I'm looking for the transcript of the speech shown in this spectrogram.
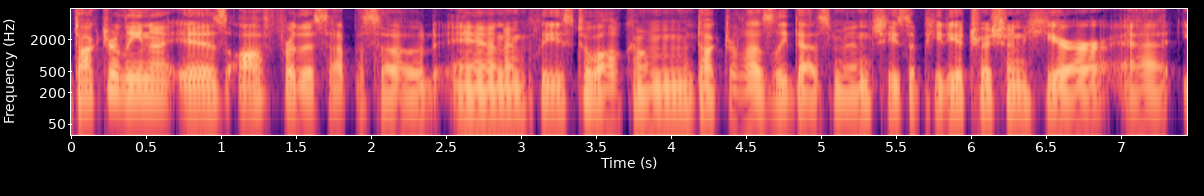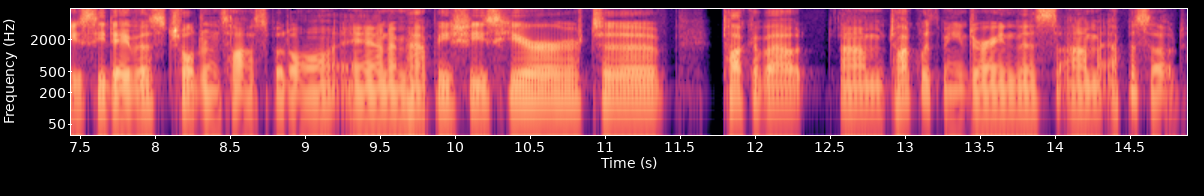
Dr. Lena is off for this episode, and I'm pleased to welcome Dr. Leslie Desmond. She's a pediatrician here at UC Davis Children's Hospital, and I'm happy she's here to talk about um, talk with me during this um, episode.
